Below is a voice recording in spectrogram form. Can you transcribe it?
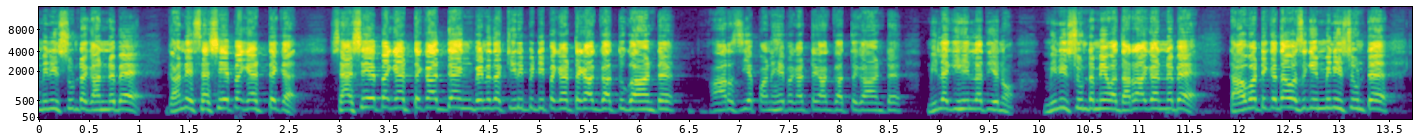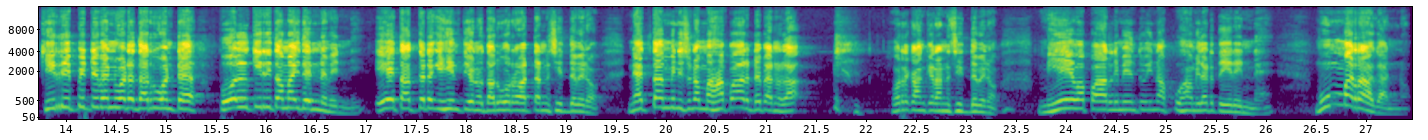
මිනිස්සුන්ට ගන්න බෑ. ගන්නේ සැෂේ පැකට් එක. සැසේ පැකට් එකක් දැන් වෙනද කිරිපිටි පැකට් එකක් ගත්තු ගානට 450 පැකට් එකක් ගත්ත ගානට මිල ගිහිල්ලා තියෙනවා. මිනිස්සුන්ට මේවා දරා ගන්න බෑ. තව ටික දවසකින් මිනිස්සුන්ට කිරි පිටි වෙනුවට දරුවන්ට පොල් කිරි තමයි දෙන්න වෙන්නේ. ඒ තත්ත්වයට ගිහින් තියෙනවා දරුවෝ රවට්ටන්න සිද්ධ වෙනවා. නැත්තම් මිනිස්සුන්ට මහපාරට පැනලා හොරකම් කරන්න සිද්ධ වෙනවා. මේව පාර්ලිමේන්තුවේ ඉන්න අප්පුහාමිලට තේරෙන්නේ නැහැ. මුම් මරා ගන්නවා.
